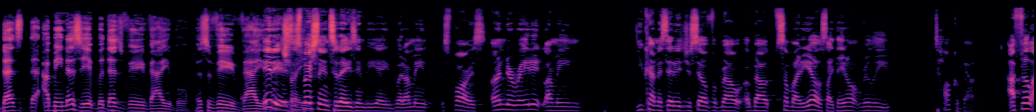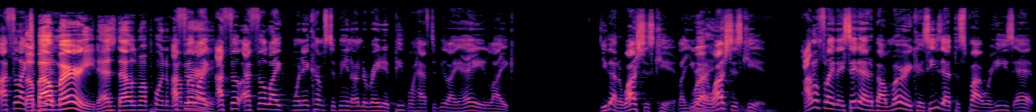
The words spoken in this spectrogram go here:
That's that, I mean that's it, but that's very valuable. That's a very valuable. It is, trait. especially in today's NBA. But I mean, as far as underrated, I mean, you kind of said it yourself about about somebody else. Like they don't really talk about them. I feel I feel like about a- Murray. That's that was my point about I feel Murray. like I feel I feel like when it comes to being underrated, people have to be like, hey, like you got to watch this kid. Like you got to watch this kid. I don't feel like they say that about Murray because he's at the spot where he's at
